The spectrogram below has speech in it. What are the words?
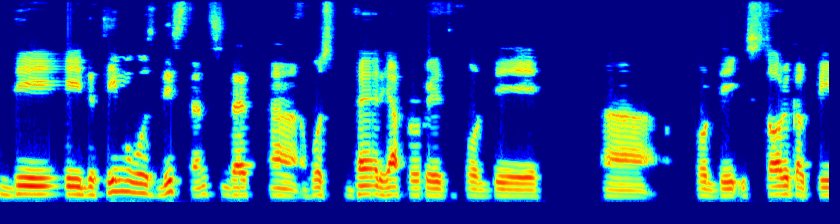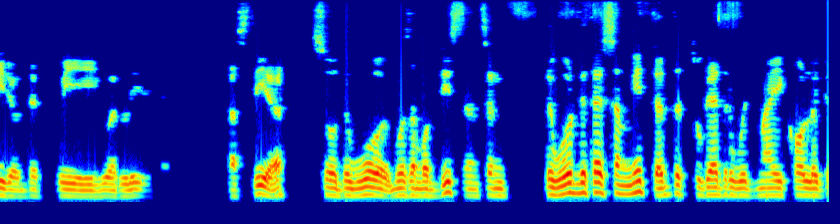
The the theme was distance that uh, was very appropriate for the uh, for the historical period that we were living last year. So the word was about distance and the work that I submitted together with my colleague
